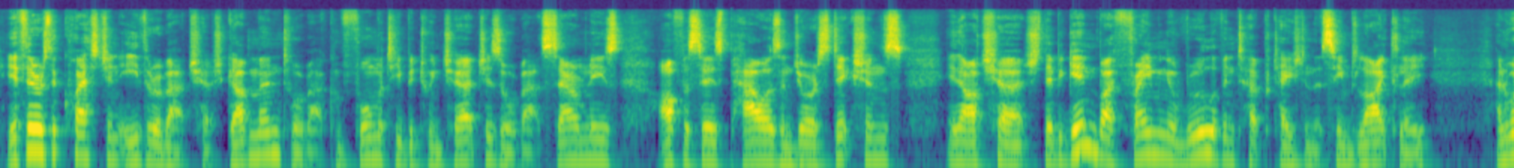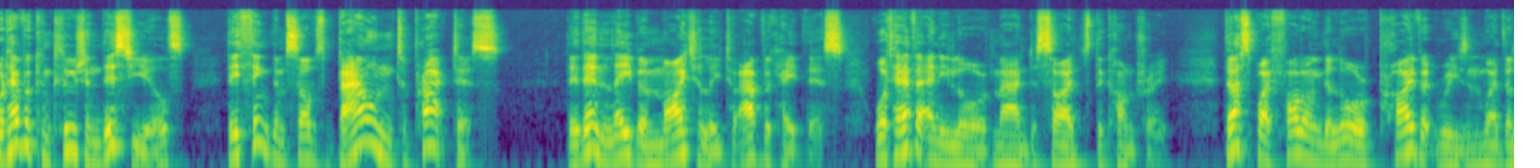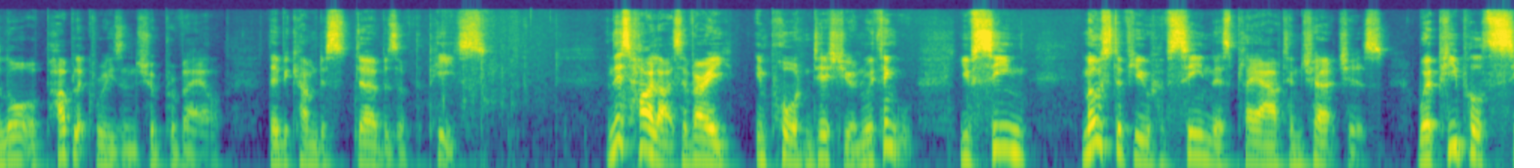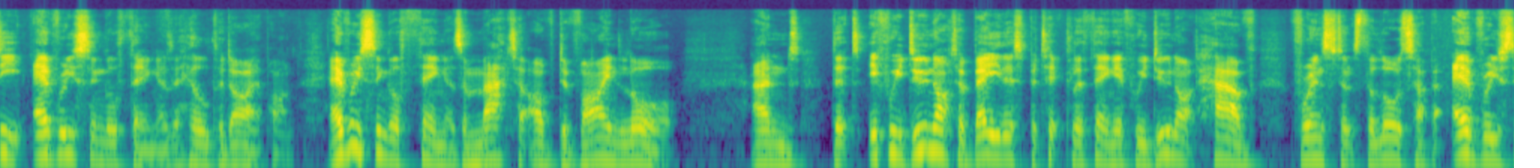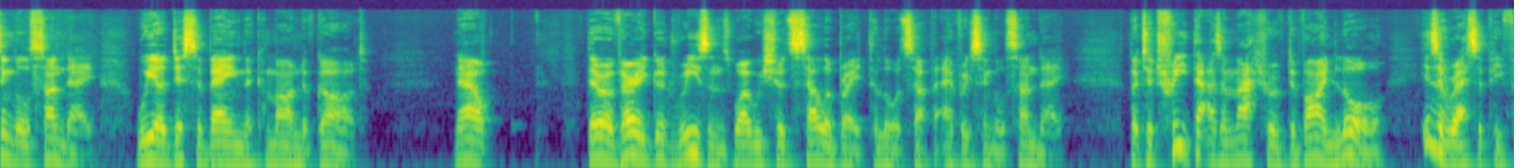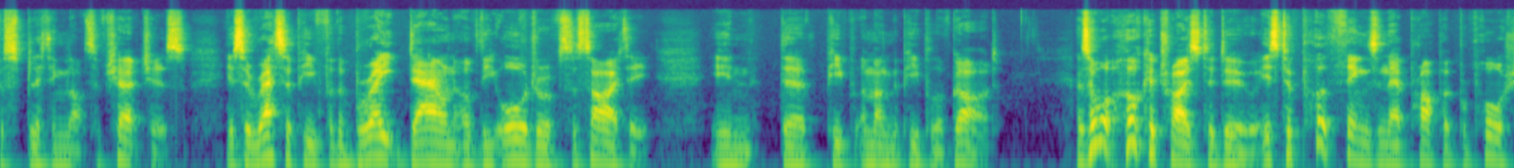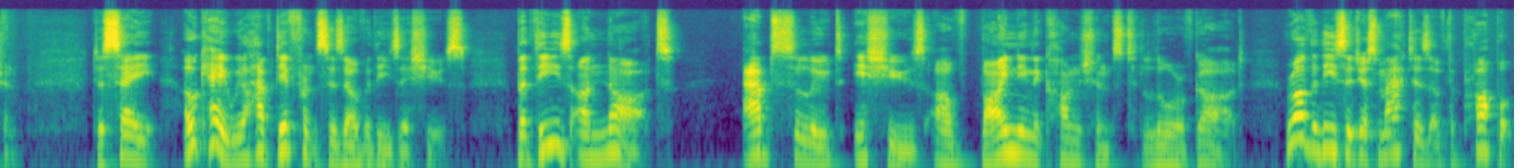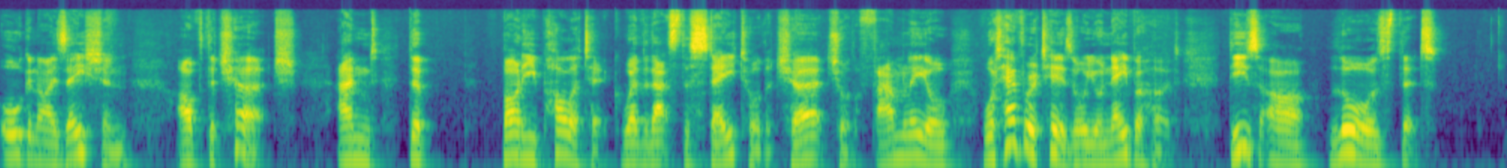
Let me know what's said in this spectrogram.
if there is a question either about church government or about conformity between churches or about ceremonies, offices, powers, and jurisdictions in our church, they begin by framing a rule of interpretation that seems likely, and whatever conclusion this yields, they think themselves bound to practice. They then labour mightily to advocate this, whatever any law of man decides the contrary. Thus, by following the law of private reason where the law of public reason should prevail, they become disturbers of the peace. And this highlights a very important issue. And we think you've seen, most of you have seen this play out in churches where people see every single thing as a hill to die upon, every single thing as a matter of divine law. And that if we do not obey this particular thing, if we do not have, for instance, the Lord's Supper every single Sunday, we are disobeying the command of God. Now, there are very good reasons why we should celebrate the Lord's Supper every single Sunday. But to treat that as a matter of divine law is a recipe for splitting lots of churches. It's a recipe for the breakdown of the order of society in the people among the people of God. And so what Hooker tries to do is to put things in their proper proportion. To say, okay, we'll have differences over these issues, but these are not absolute issues of binding the conscience to the law of God. Rather, these are just matters of the proper organization of the church and the body politic, whether that's the state or the church or the family or whatever it is, or your neighborhood. These are laws that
